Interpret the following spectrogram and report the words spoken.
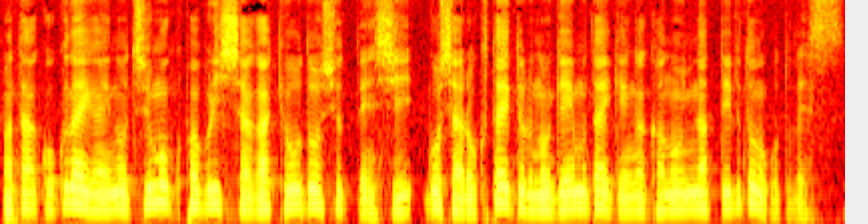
また国内外の注目パブリッシャーが共同出展し5社6タイトルのゲーム体験が可能になっているとのことです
